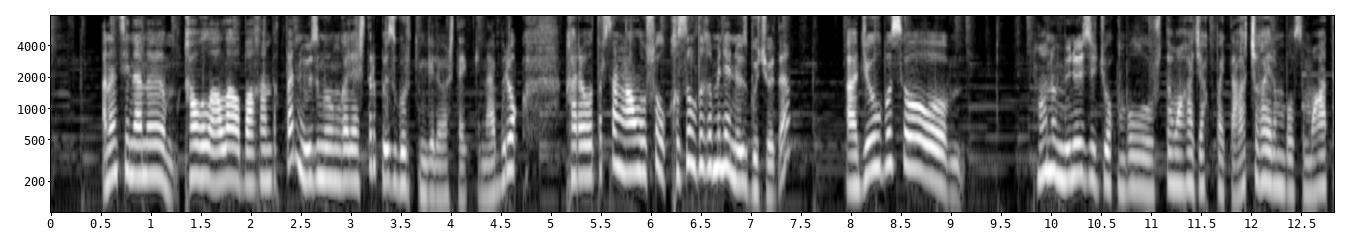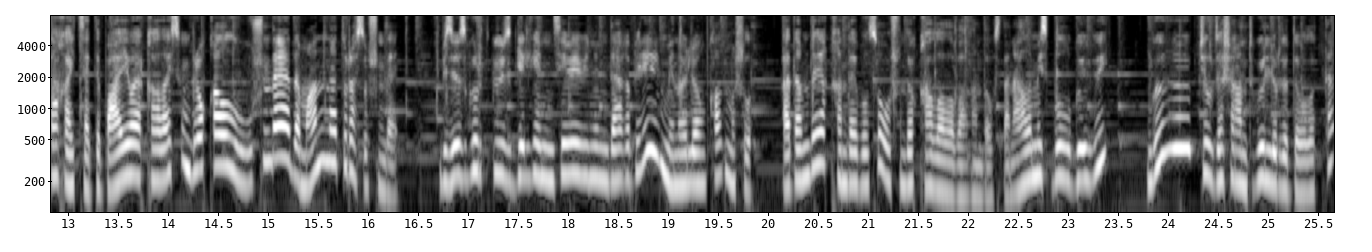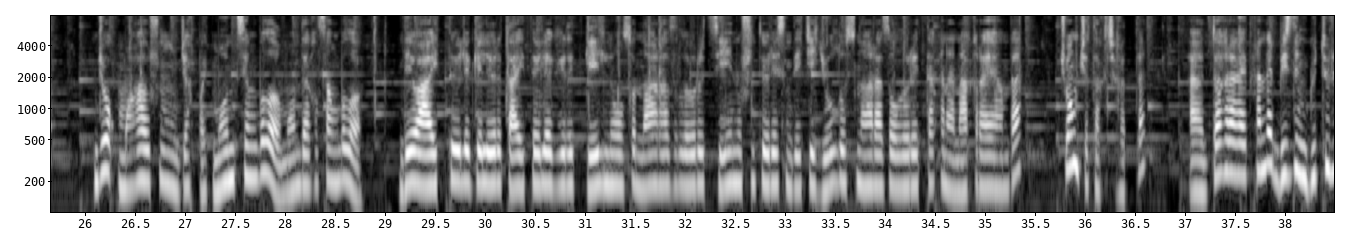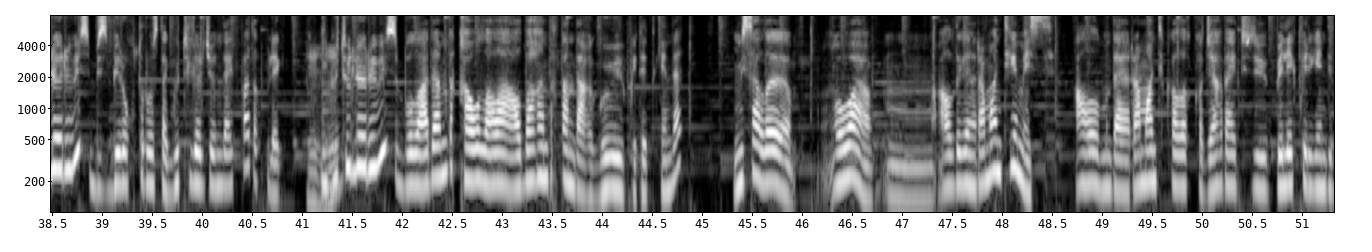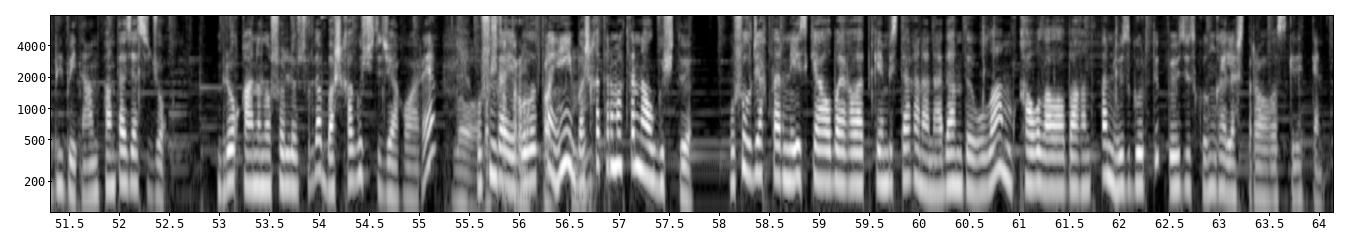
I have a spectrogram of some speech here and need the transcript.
анан сен аны кабыл ала албагандыктан өзүңө ыңгайлаштырып өзгөрткүң келе баштайт экен. А бирок карап отурсаң ал ошол кызылдыгы менен өзгөчө да. Же болбосо анын мүнөзү жок бул мага жакпайт ачык айрым болсун мага так айтса деп аябай каалайсың. Бирок ал ушундай адам анын натурасы ушундай. Биз өзгөрткүбүз келгенин себебинин дагы бири мен ойлонуп калдым ушул адамды кандай болсо ошондой кабыл ала албагандыгыбыздан ал эмес бул көйгөй көп жыл жашаган түгөйлөрдө да болот да. Жок мага ушуну жакпайт. Монтсең болобу мондай кылсаң болобу деп айтып эле келе берет айтып эле берет. Келини болсо нааразы боло берет. Сен ушинте бересиң дейт же жолдошу нааразы боло берет дагы анан акыры аягында чоң чатак чыгат да. Тагыраак айтканда биздин күтүүлөрүбүз биз бир уктурубузда күтүүлөр жөнүндө айтпадык белек. Күтүүлөрүбүз бул адамды кабыл ала албагандыктан дагы көбөйүп кетет экен да. Мисалы ооба ал деген романтик эмес. Ал мындай романтикалык жагдай түзүп белек бергенди билбейт анын фантазиясы жок. Бирок анын ошол эле учурда башка күчтүү жагы бар э? Ушундай болот го башка тармактан ал күчтүү ушул жактарын эске албай калат экенбиз дагы анан адамды улам кабыл ала албагандыктан өзгөртүп өзүбүзгө ыңгайлаштырып алгыбыз келет экен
